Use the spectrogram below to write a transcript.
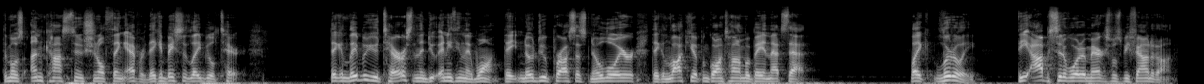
the most unconstitutional thing ever. They can basically label ter- they can label you terrorist and then do anything they want. They no due process, no lawyer. They can lock you up in Guantanamo Bay and that's that. Like literally, the opposite of what America's supposed to be founded on.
